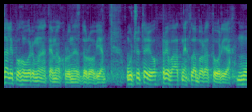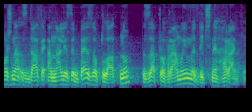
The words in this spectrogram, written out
Далі поговоримо на теми охорони здоров'я. У чотирьох приватних лабораторіях можна здати аналізи безоплатно за програмою медичних гарантій.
